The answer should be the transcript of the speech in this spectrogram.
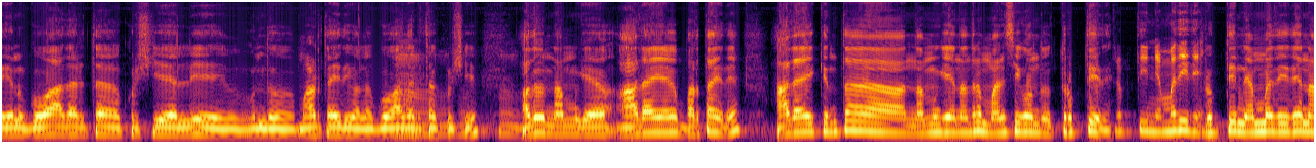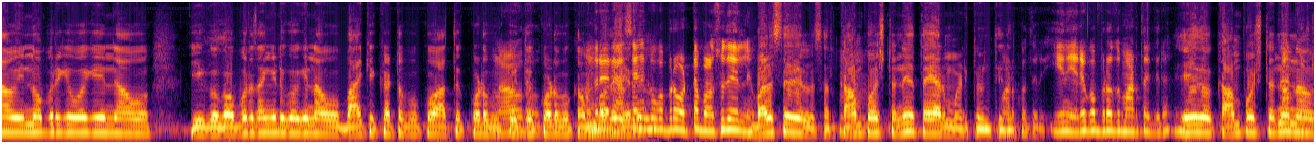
ಏನು ಗೋವಾ ಆಧಾರಿತ ಕೃಷಿಯಲ್ಲಿ ಒಂದು ಮಾಡ್ತಾ ಇದೀವಲ್ಲ ಗೋವಾ ಆಧಾರಿತ ಕೃಷಿ. ಅದು ನಮ್ಗೆ ಆದಾಯ ಬರ್ತಾ ಇದೆ. ಆದಾಯಕ್ಕಿಂತ ನಮ್ಗೆ ಏನಂದ್ರೆ ಮನಸ್ಸಿಗೆ ಒಂದು ತೃಪ್ತಿ ಇದೆ. ತೃಪ್ತಿ ನೆಮ್ಮದಿ ಇದೆ. ತೃಪ್ತಿ ನೆಮ್ಮದಿ ಇದೆ. ನಾವು ಇನ್ನೊಬ್ಬರಿಗೆ ಹೋಗಿ ನಾವು ಈಗ ಗೊಬ್ಬರದ ಅಂಗಡಿಗೆ ಹೋಗಿ ನಾವು ಬಾಕಿ ಕಟ್ಟಬೇಕು ಅದಕ್ಕೆ ಕೊಡ್ಬೇಕು ಇದಕ್ಕೆ ಕೊಡಬೇಕು ಅಂದ್ರೆ ಅಂಬೋದು ರಾಸಾಯನಿಕ ಗೊಬ್ಬರ ಒಟ್ಟ ಬಳಸೋದೇ ಇಲ್ಲ ನೀವು? ಬಳಸೋದಿಲ್ಲ ಸರ್. ಕಾಂಪೋಸ್ಟ್ ಅನ್ನೇ ತಯಾರು ಮಾಡ್ಕೊಂತೀವಿ ಮಾಡ್ಕೋತೀರಿ. ಏನ್ ಎರೆ ಗೊಬ್ಬರದು ಮಾಡ್ತಾ ಇದ್ದೀರಾ? ಇದು ಕಾಂಪೋಸ್ಟ್ ಅನ್ನೇ ನಾವು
